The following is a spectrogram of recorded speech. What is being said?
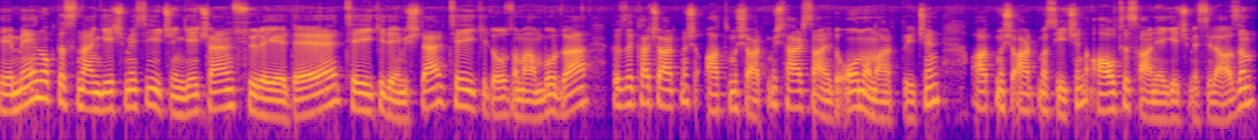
e, M noktasından geçmesi için geçen süreye de T2 demişler. T2 de o zaman burada hızı kaç artmış? 60 artmış. Her saniyede 10-10 arttığı için 60 artması için 6 saniye geçmesi lazım.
